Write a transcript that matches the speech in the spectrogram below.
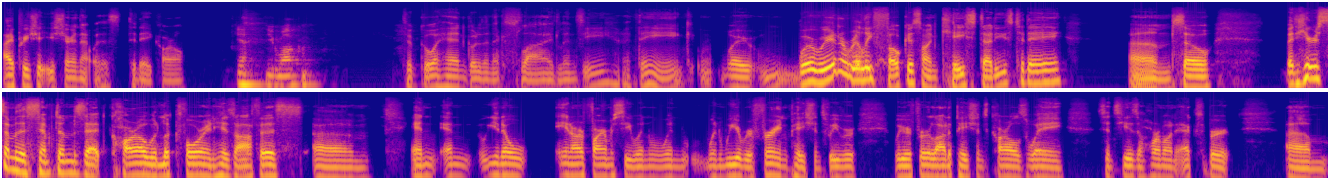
I appreciate you sharing that with us today, Karl. Yeah, you're welcome. So go ahead and go to the next slide, Lindsay. I think we're, we're going to really focus on case studies today. Um, so but here's some of the symptoms that Karl would look for in his office, um, and and you know in our pharmacy when when when we are referring patients, we were we refer a lot of patients Karl's way since he is a hormone expert. Um,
